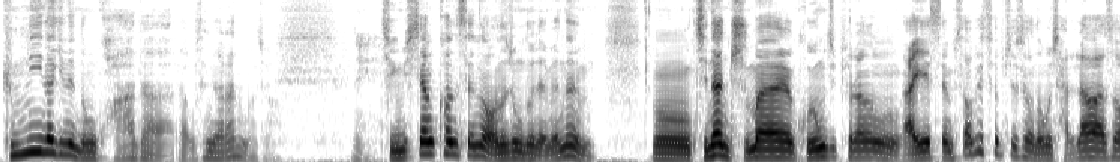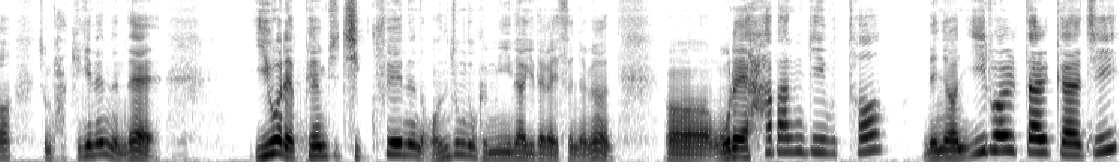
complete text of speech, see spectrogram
금리 인하기는 너무 과하다라고 생각을 하는 거죠. 네. 지금 시장 컨센은 어느 정도냐면은 어, 지난 주말 고용지표랑 ISM 서비스 지수가 너무 잘 나와서 좀 바뀌긴 했는데 2월 FMC 직후에는 어느 정도 금리 인하 기대가 있었냐면 어, 올해 하반기부터 내년 1월 달까지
